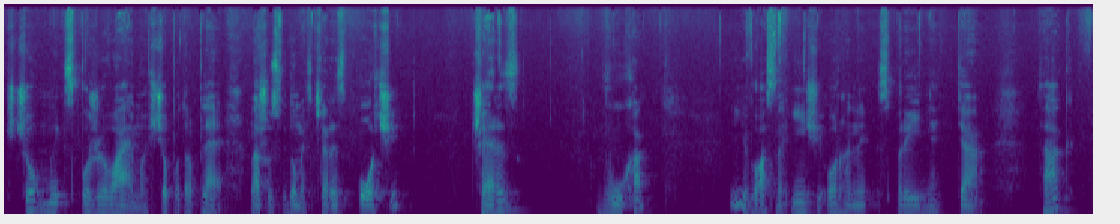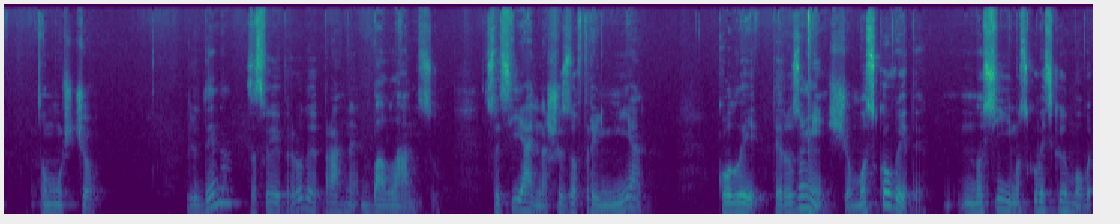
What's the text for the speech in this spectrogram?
що ми споживаємо, що потрапляє в нашу свідомість через очі, через вуха і, власне, інші органи сприйняття. Так? Тому що людина за своєю природою прагне балансу. Соціальна шизофренія, коли ти розумієш, що московити, носії московицької мови,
